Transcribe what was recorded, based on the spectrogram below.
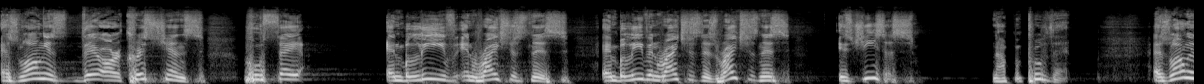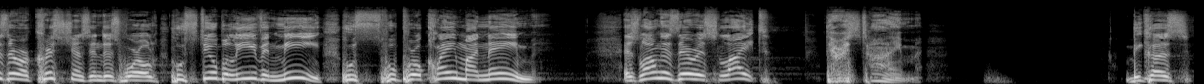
as long as there are Christians who say and believe in righteousness and believe in righteousness, righteousness is Jesus. Now, prove that. As long as there are Christians in this world who still believe in me, who, who proclaim my name, as long as there is light, there is time. Because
